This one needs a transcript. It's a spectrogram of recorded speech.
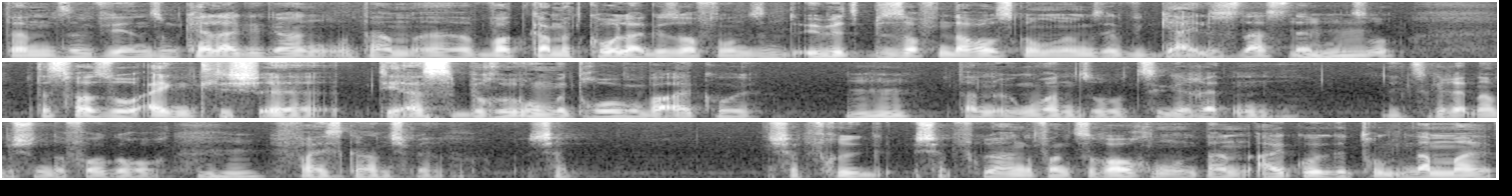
Dann sind wir in so einen Keller gegangen und haben äh, Wodka mit Cola gesoffen und sind übelst besoffen da rausgekommen und haben gesagt, wie geil ist das denn und so. Das war so eigentlich äh, die erste Berührung mit Drogen war Alkohol. Dann irgendwann so Zigaretten. Nee, Zigaretten habe ich schon davor geraucht. Ich weiß gar nicht mehr. Ich habe ich hab früh, ich hab früh angefangen zu rauchen und dann Alkohol getrunken, dann mal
